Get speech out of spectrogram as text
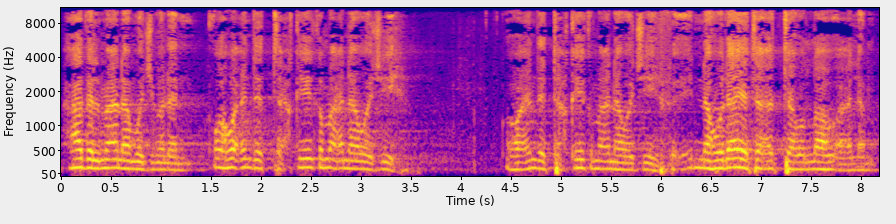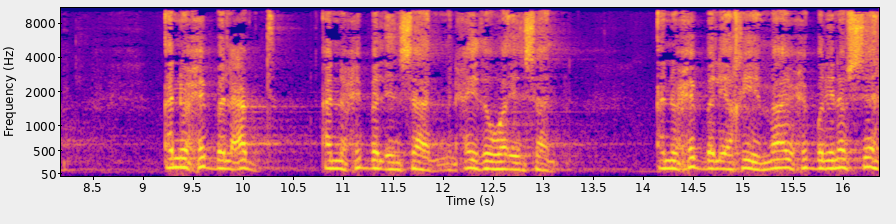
هذا المعنى مجملا وهو عند التحقيق معنى وجيه. وهو عند التحقيق معنى وجيه فإنه لا يتأتى والله أعلم. أن يحب العبد أن يحب الإنسان من حيث هو إنسان. أن يحب لأخيه ما يحب لنفسه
